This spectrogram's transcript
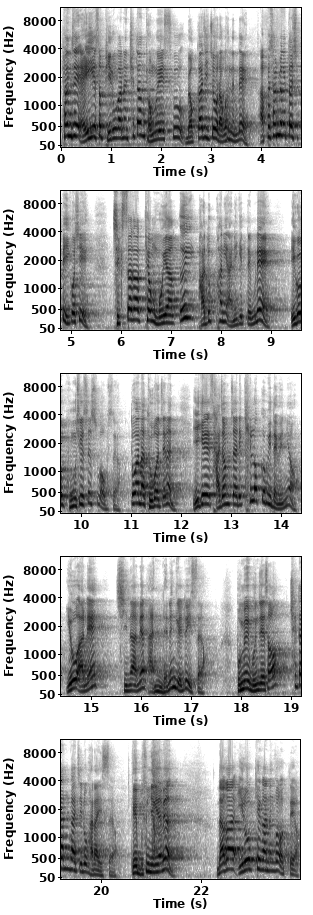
현재 A에서 B로 가는 최단 경로의 수 몇 가지죠? 라고 했는데 앞에 설명했다시피 이것이 직사각형 모양의 바둑판이 아니기 때문에 이걸 공식을 쓸 수가 없어요. 또 하나 두 번째는 이게 4점짜리 킬러급이 되면요. 요 안에 지나면 안 되는 길도 있어요. 분명히 문제에서 최단가지로 가라 있어요. 그게 무슨 얘기냐면 나가 이렇게 가는 건 어때요?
